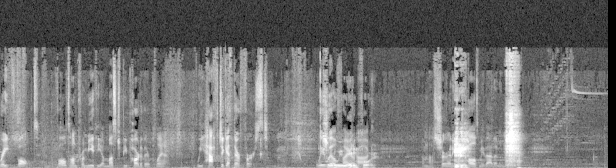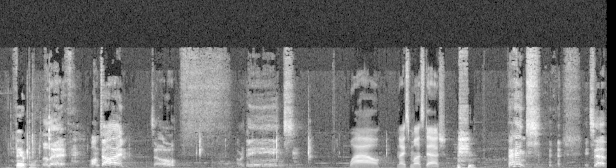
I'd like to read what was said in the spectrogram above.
Great Vault, and the vault on Promethea must be part of their plan. We have to get there first. We so will, what are we waiting for? I'm not sure anyone calls me that anymore. Fair point. Lilith! Long time! So, how are things? Nice mustache. Thanks! it's, uh,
